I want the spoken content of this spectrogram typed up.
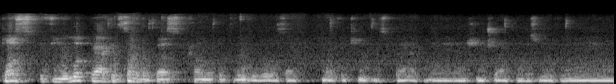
Plus, if you look back at some of the best comic book movie roles like Michael Keaton's Batman, Hugh Jackman's Wolverine,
